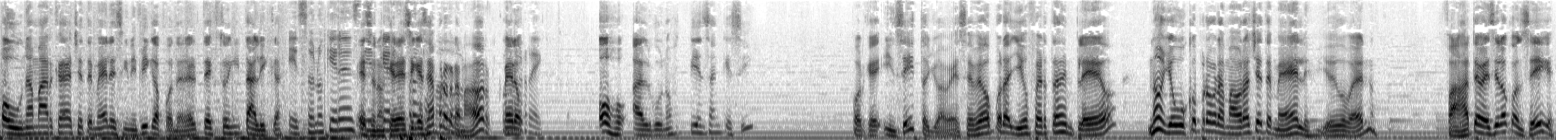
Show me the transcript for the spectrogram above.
o una marca de HTML significa poner el texto en itálica. Eso no quiere decir Eso no que quiere decir que sea programador, pero- Correcto. Ojo, algunos piensan que sí. Porque, insisto, yo a veces veo por allí ofertas de empleo. No, yo busco programador HTML. Yo digo, bueno, fájate a ver si lo consigue.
